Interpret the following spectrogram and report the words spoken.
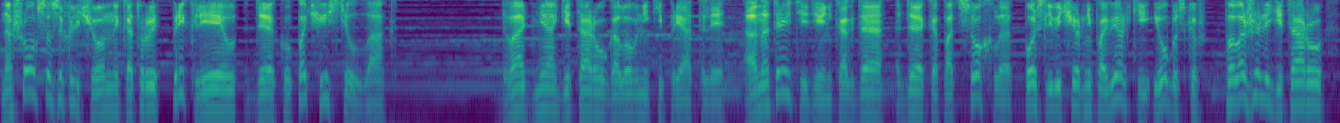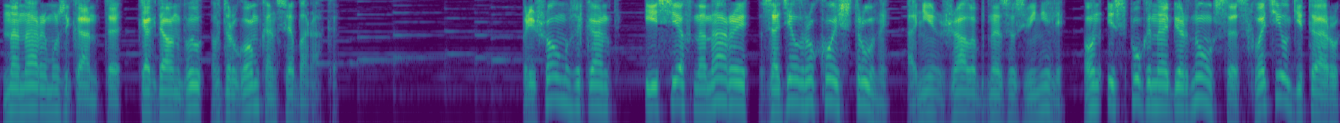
Нашелся заключенный, который приклеил деку, почистил лак. Два дня гитару уголовники прятали, а на третий день, когда дека подсохла, после вечерней поверки и обысков положили гитару на нары музыканта, когда он был в другом конце барака. Пришел музыкант и, сев на нары, задел рукой струны. Они жалобно зазвенели. Он испуганно обернулся, схватил гитару,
